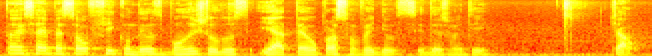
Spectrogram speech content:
Então é isso aí, pessoal. Fique com Deus, bons estudos e até o próximo vídeo, se Deus permitir. Tchau.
